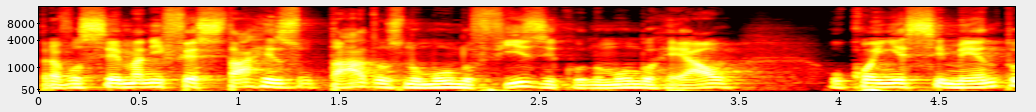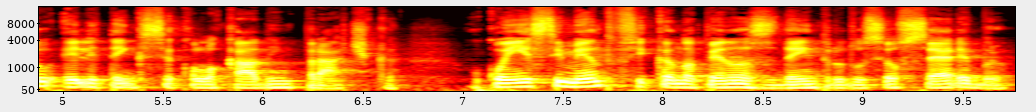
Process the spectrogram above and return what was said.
Para você manifestar resultados no mundo físico, no mundo real, o conhecimento ele tem que ser colocado em prática. O conhecimento ficando apenas dentro do seu cérebro,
